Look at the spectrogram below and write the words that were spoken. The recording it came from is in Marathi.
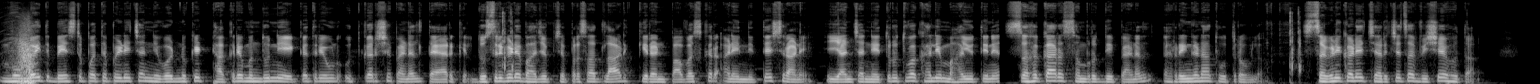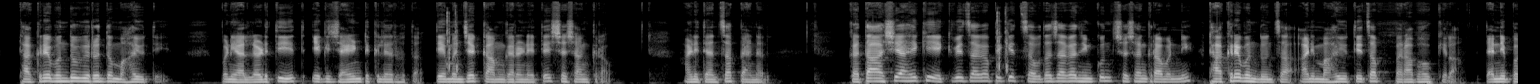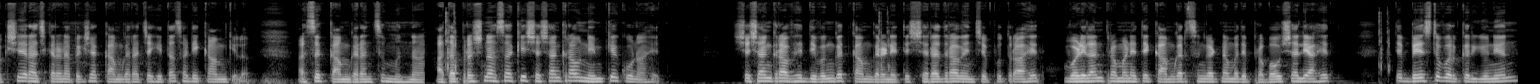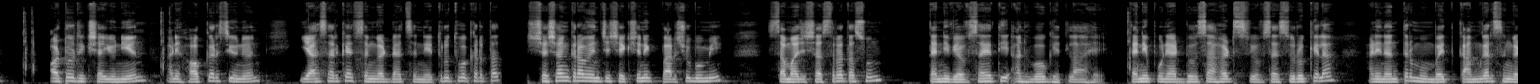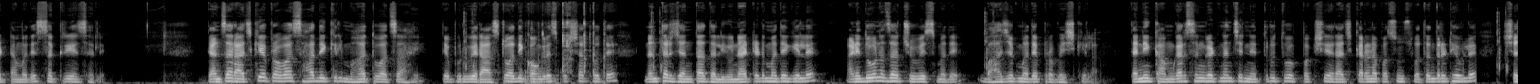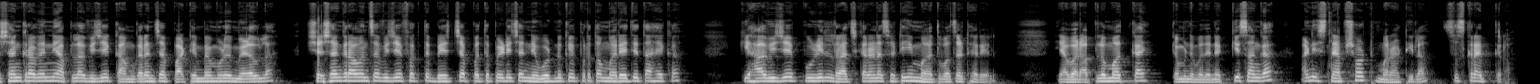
मुंबईत बेस्ट पतपेढीच्या निवडणुकीत ठाकरे बंधूंनी एकत्र येऊन उत्कर्ष पॅनल तयार केले. दुसरीकडे भाजपचे प्रसाद लाड किरण पावसकर आणि नितेश राणे यांच्या नेतृत्वाखाली महायुतीने सहकार समृद्धी पॅनल रिंगणात उतरवलं. सगळीकडे चर्चेचा विषय होता ठाकरे बंधू विरुद्ध महायुती पण या लढतीत एक जायंट किलर होता. ते म्हणजे कामगार नेते शशांकराव आणि त्यांचा पॅनल. कथा अशी आहे की एकवीस जागापैकी चौदा जागा जिंकून शशांकरावांनी ठाकरे बंधूंचा आणि महायुतीचा पराभव केला. त्यांनी पक्षीय राजकारणापेक्षा कामगाराच्या हितासाठी काम केलं असं कामगारांचं म्हणणं आहे. आता प्रश्न असा की शशांकराव नेमके कोण आहेत? शशांकराव हे दिवंगत कामगार नेते शरदराव यांचे पुत्र आहेत. वडिलांप्रमाणे ते कामगार संघटनामध्ये प्रभावशाली आहेत. ते BEST worker union auto rickshaw union आणि हॉकर्स युनियन यासारख्या संघटनाचं नेतृत्व करतात. शशांकराव यांची शैक्षणिक पार्श्वभूमी समाजशास्त्रात असून त्यांनी व्यवसायातही अनुभव घेतला आहे. त्यांनी पुण्यात डोसा हट्स व्यवसाय सुरू केला आणि नंतर मुंबईत कामगार संघटनामध्ये सक्रिय झाले. त्यांचा राजकीय प्रवास हा देखील महत्त्वाचा आहे. ते पूर्वी राष्ट्रवादी काँग्रेस पक्षात होते नंतर जनता दल युनायटेडमध्ये गेले आणि दोन हजार चोवीसमध्ये भाजपमध्ये प्रवेश केला. त्यांनी कामगार संघटनांचे नेतृत्व पक्षीय राजकारणापासून स्वतंत्र ठेवले. शशांकराव यांनी आपला विजय कामगारांच्या पाठिंब्यामुळे मिळवला. शशांकरावांचा विजय फक्त बेसच्या पतपेढीच्या निवडणुकीपुरता मर्यादित आहे का? की हा विजय पुढील राजकारणासाठीही महत्त्वाचा ठरेल? यावर आपलं मत काय? कमेंटमध्ये नक्की सांगा आणि स्नॅपशॉट मराठीला सबस्क्राईब करा.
